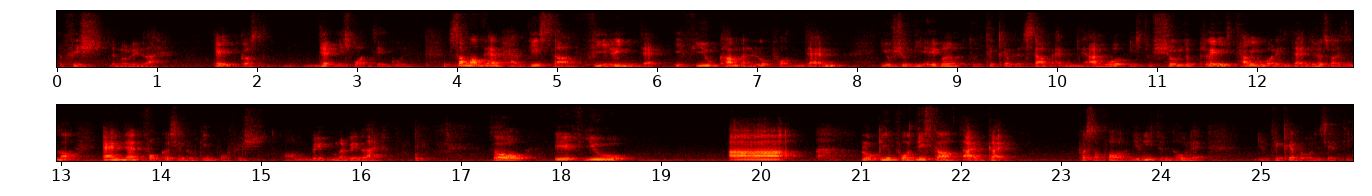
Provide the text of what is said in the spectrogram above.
the fish the marine life okay? Because that is what they're good. Some of them have this uh, feeling that if you come and look for them, you should be able to take care of yourself and their work is to show you the place, tell you what is dangerous, what is not, and then focus in looking for fish or marine life. So if you are looking for this kind of dive guide, first of all, you need to know that you take care of your own safety.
